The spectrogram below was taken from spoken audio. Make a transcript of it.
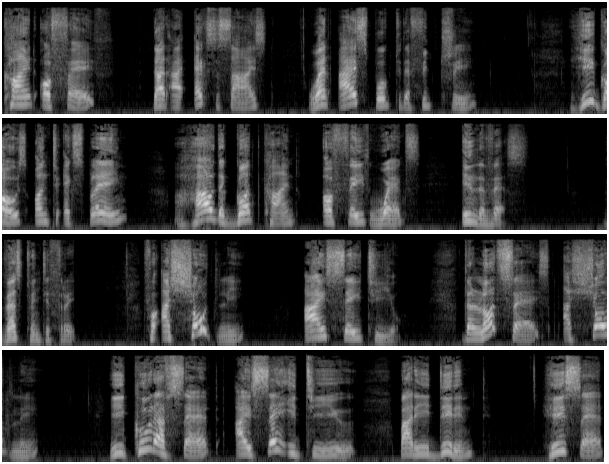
kind of faith that I exercised when I spoke to the fig tree. He goes on to explain how the God kind of faith works in the verse. Verse 23 For assuredly I say to you, the Lord says, assuredly, He could have said, I say it to you, but He didn't. He said,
